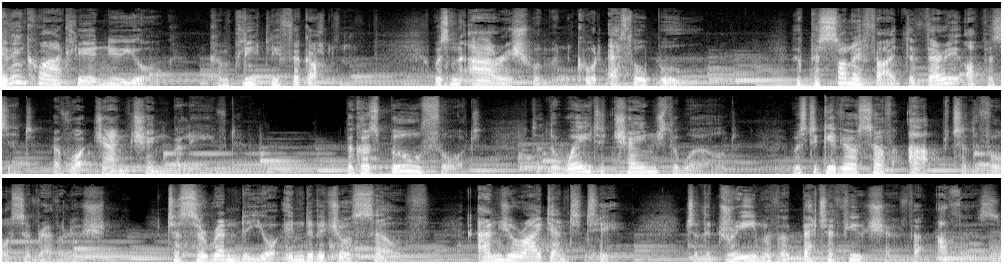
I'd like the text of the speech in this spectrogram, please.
Living quietly in New York, completely forgotten, was an Irish woman called Ethel Boole, who personified the very opposite of what Jiang Qing believed. Because Boole thought that the way to change the world was to give yourself up to the force of revolution, to surrender your individual self and your identity to the dream of a better future for others.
